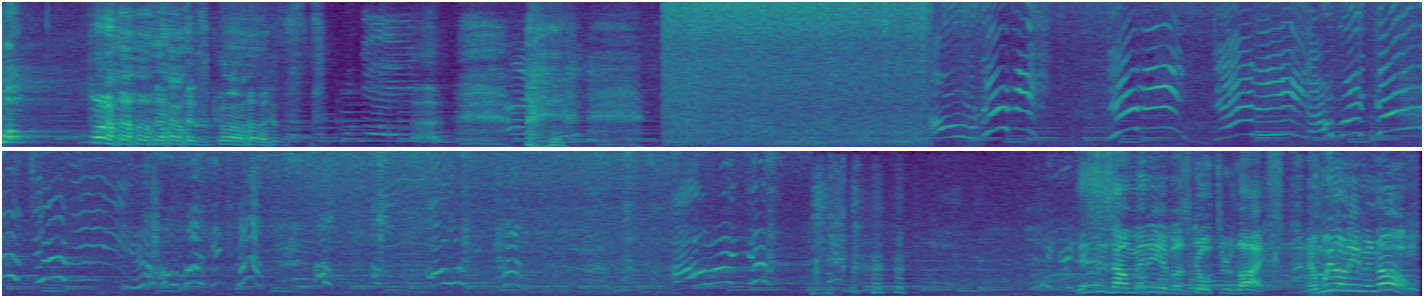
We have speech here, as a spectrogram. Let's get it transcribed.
Whoa! Whoa, that was close. Oh, Daddy! Daddy! Daddy! Oh my God! Daddy! Oh my God! Oh, my God! Oh my God! This is how many of us go through life. And we don't even know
